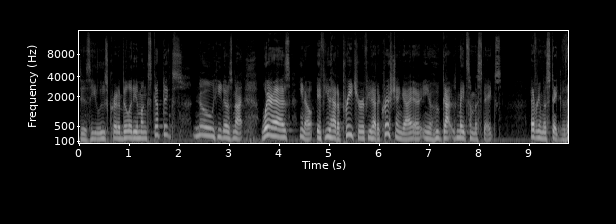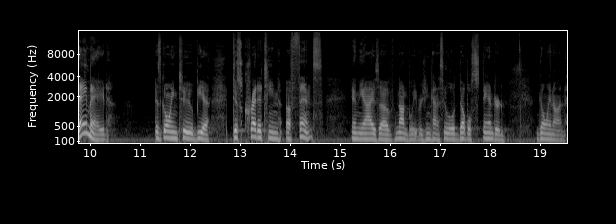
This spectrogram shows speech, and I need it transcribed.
does he lose credibility among skeptics? No, he does not. Whereas, you know, if you had a preacher, if you had a Christian guy, uh, you know, who got made some mistakes, every mistake they made is going to be a discrediting offense in the eyes of non-believers. You can kind of see a little double standard going on.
